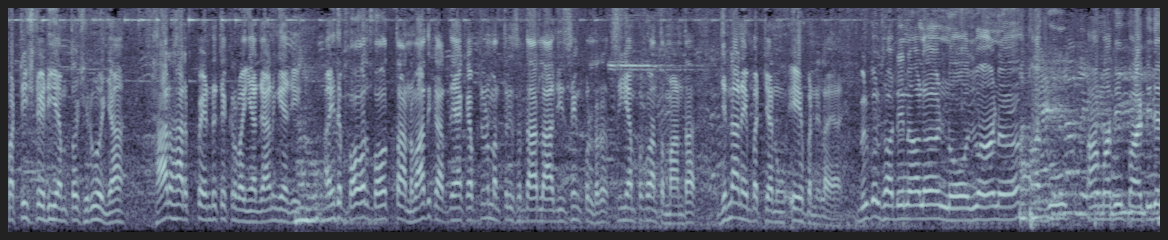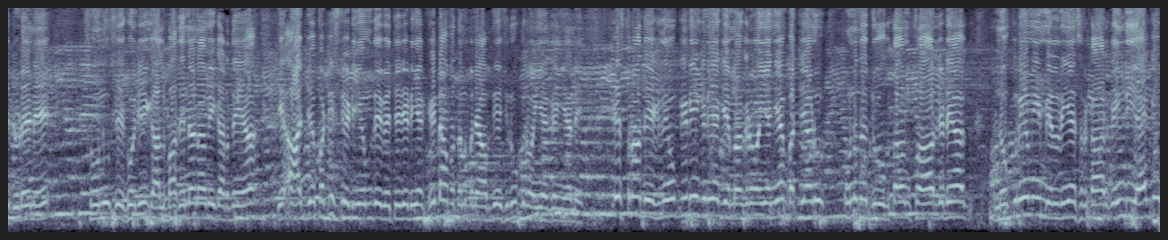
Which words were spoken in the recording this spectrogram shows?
ਪੱਟੀ ਸਟੇਡੀਅਮ ਤੋਂ ਸ਼ੁਰੂ ਹੋਈਆਂ, ਹਰ ਹਰ ਪਿੰਡ 'ਚ ਕਰਵਾਈਆਂ ਜਾਣਗੀਆਂ ਜੀ। ਅਸੀਂ ਤਾਂ ਬਹੁਤ-ਬਹੁਤ ਧੰਨਵਾਦ ਕਰਦੇ ਹਾਂ ਕੈਪਟਨ ਮੰਤਰੀ ਸਰਦਾਰ ਲਾਲਜੀਤ ਸਿੰਘ ਭੁੱਲਰ, ਸੀਐਮ ਭਗਵੰਤ ਮਾਨ ਦਾ। ਜਿਨ੍ਹਾਂ ਨੇ ਬੱਚਿਆਂ ਨੂੰ ਇਹ ਬੰਨੇ ਲਾਇਆ ਹੈ। ਬਿਲਕੁਲ ਸਾਡੇ ਨਾਲ ਨੌਜਵਾਨ ਆਗੂ ਆਮ ਆਦਮੀ ਪਾਰਟੀ ਦੇ ਜੁੜੇ ਨੇ। ਸੋਨੂ ਸੇਖੋ ਜੀ, ਗੱਲਬਾਤ ਇਹਨਾਂ ਨਾਲ ਵੀ ਕਰਦੇ ਆ ਕਿ ਅੱਜ ਪੱਟੀ ਸਟੇਡੀਅਮ ਦੇ ਵਿੱਚ ਜਿਹੜੀਆਂ ਖੇਡਾਂ ਵਤਨ ਪੰਜਾਬ ਦੀਆਂ ਸ਼ੁਰੂ ਕਰਵਾਈਆਂ ਗਈਆਂ ਨੇ। ਇਸ ਤਰ੍ਹਾਂ ਦੇਖਦੇ ਹੋ ਕਿਹੜੀਆਂ ਕਿਹੜੀਆਂ ਗੇਮਾਂ ਕਰਵਾਈਆਂ ਗਈਆਂ। ਬੱਚਿਆਂ ਨੂੰ ਉਹਨਾਂ ਦੇ ਯੋਗਤਾ ਅਨੁਸਾਰ ਜਿਹੜੀਆਂ ਨੌਕਰੀਆਂ ਵੀ ਮਿਲ ਰਹੀਆਂ, ਸਰਕਾਰ ਕਹਿੰਦੀ ਹੈ ਕਿ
